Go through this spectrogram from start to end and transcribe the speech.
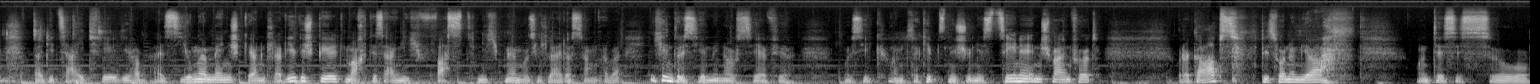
weil die Zeit fehlt. Ich habe als junger Mensch gern Klavier gespielt, mache das eigentlich fast nicht mehr, muss ich leider sagen. Aber ich interessiere mich noch sehr für Musik. Und da gibt es eine schöne Szene in Schweinfurt, oder gab es bis vor einem Jahr. Und das ist so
